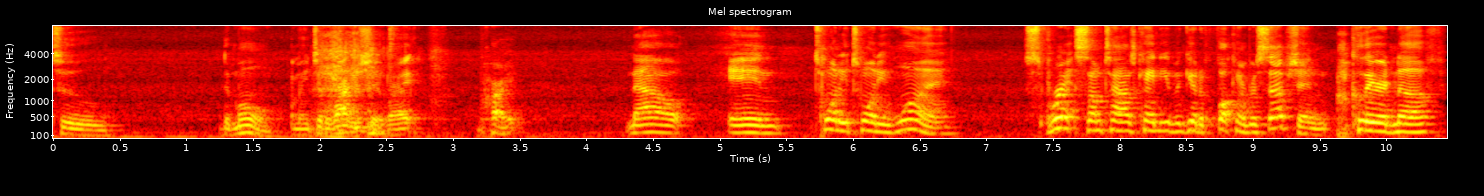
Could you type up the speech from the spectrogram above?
to the moon i mean to the rocket ship right Right. Now, in 2021, Sprint sometimes can't even get a fucking reception clear enough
